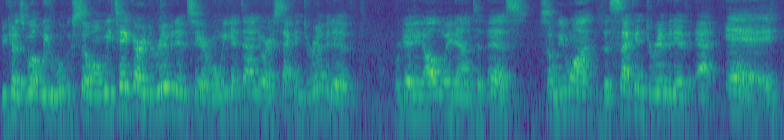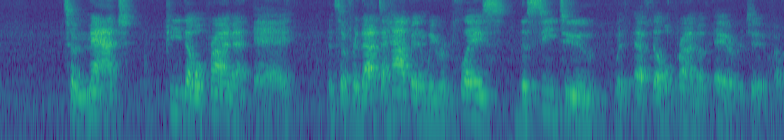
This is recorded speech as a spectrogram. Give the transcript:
Because what we, so when we take our derivatives here, when we get down to our second derivative, we're getting all the way down to this. So we want the second derivative at A to match P double prime at A. And so for that to happen, we replace the C2 with F double prime of A over 2. Okay.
